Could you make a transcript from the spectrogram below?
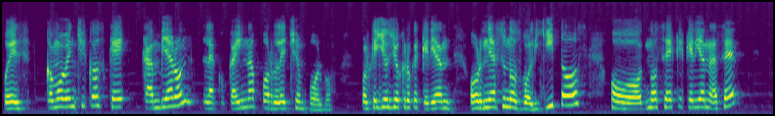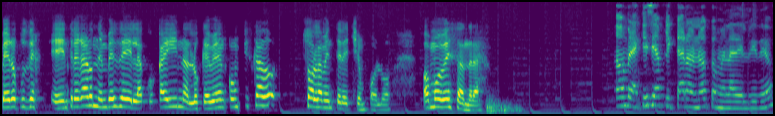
Pues, como ven chicos, que cambiaron la cocaína por leche en polvo. Porque ellos yo creo que querían hornearse unos bolillitos o no sé qué querían hacer. Pero pues entregaron en vez de la cocaína lo que habían confiscado, solamente leche en polvo. ¿Cómo ves, Sandra? Hombre, aquí se aplicaron, ¿no? Como la del video,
